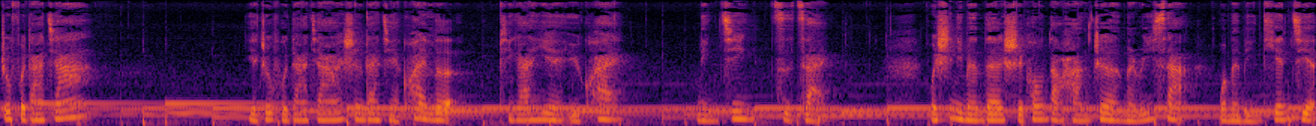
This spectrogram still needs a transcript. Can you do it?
祝福大家，也祝福大家圣诞节快乐，平安夜愉快，宁静自在。我是你们的时空导航者 Marisa，我们明天见。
